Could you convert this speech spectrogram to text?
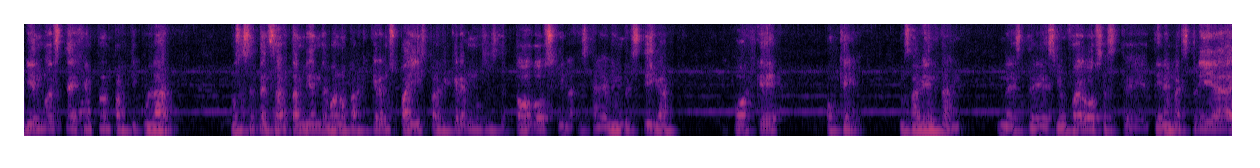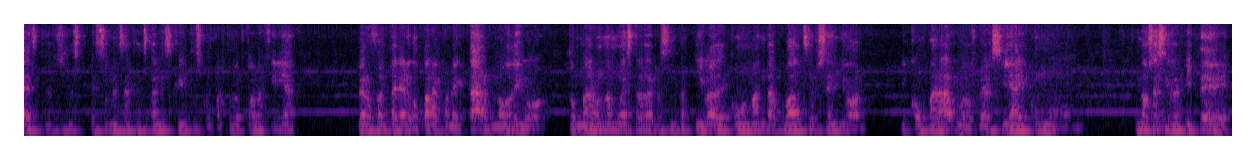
viendo este ejemplo en particular, nos hace pensar también de, bueno, ¿para qué queremos país? ¿Para qué queremos este, todos? Y la Fiscalía no investiga, porque, ok, nos avientan, este, Cienfuegos este, tiene maestría, este, estos mensajes están escritos con parte de ortografía, pero faltaría algo para conectar, ¿no? Digo, tomar una muestra representativa de cómo manda Walter señor y compararlos, ver si hay como, no sé si repite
